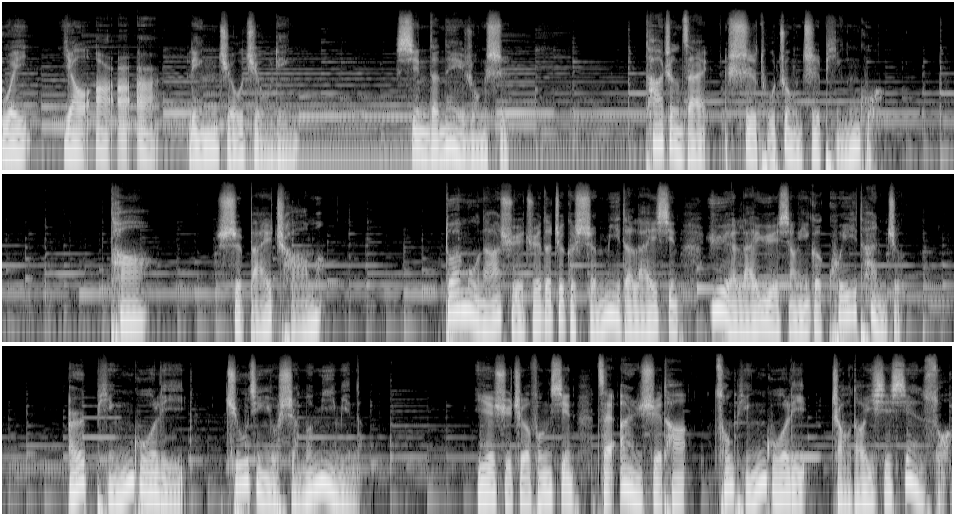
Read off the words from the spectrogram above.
，V 幺二二二零九九零。信的内容是：他正在试图种植苹果。他是白茶吗？端木拿雪觉得这个神秘的来信越来越像一个窥探者，而苹果里究竟有什么秘密呢？也许这封信在暗示他从苹果里找到一些线索。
